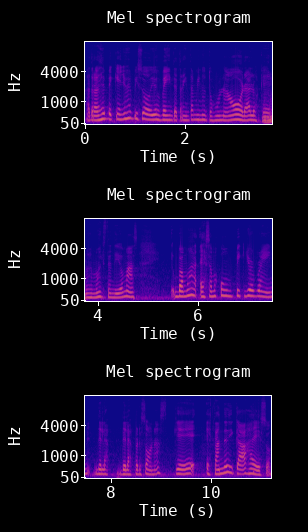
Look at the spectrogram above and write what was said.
A través de pequeños episodios, 20, 30 minutos, una hora, los que Ujú. nos hemos extendido más, vamos a, hacemos como un pick your brain de las, de las personas que están dedicadas a eso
